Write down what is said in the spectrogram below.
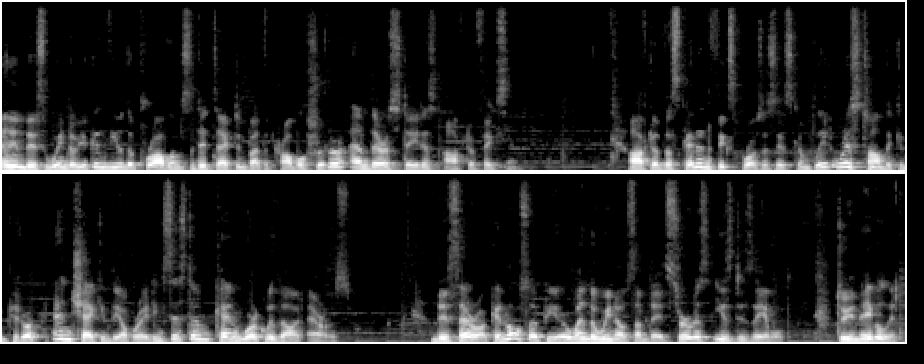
and in this window you can view the problems detected by the troubleshooter and their status after fixing. After the scan and fix process is complete, restart the computer and check if the operating system can work without errors. This error can also appear when the Windows Update service is disabled. To enable it,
